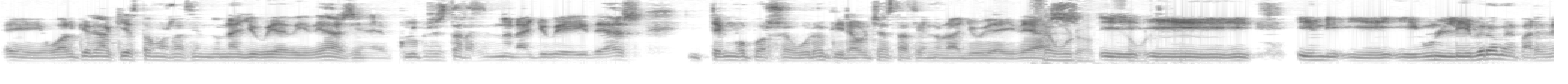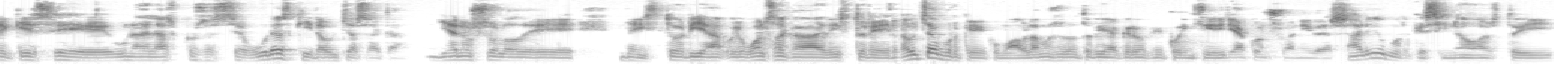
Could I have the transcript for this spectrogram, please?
eh, igual que aquí estamos haciendo una lluvia de ideas y en el club se está haciendo una lluvia de ideas, tengo por seguro que Iraucha está haciendo una lluvia de ideas. Seguro, y, seguro. Y, y- y- y un libro me parece que es eh, una de las cosas seguras que Iraucha saca. Ya no solo de, de historia, o igual saca de historia de Iraucha, porque como hablamos el otro día creo que coincidiría con su aniversario, porque si no estoy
